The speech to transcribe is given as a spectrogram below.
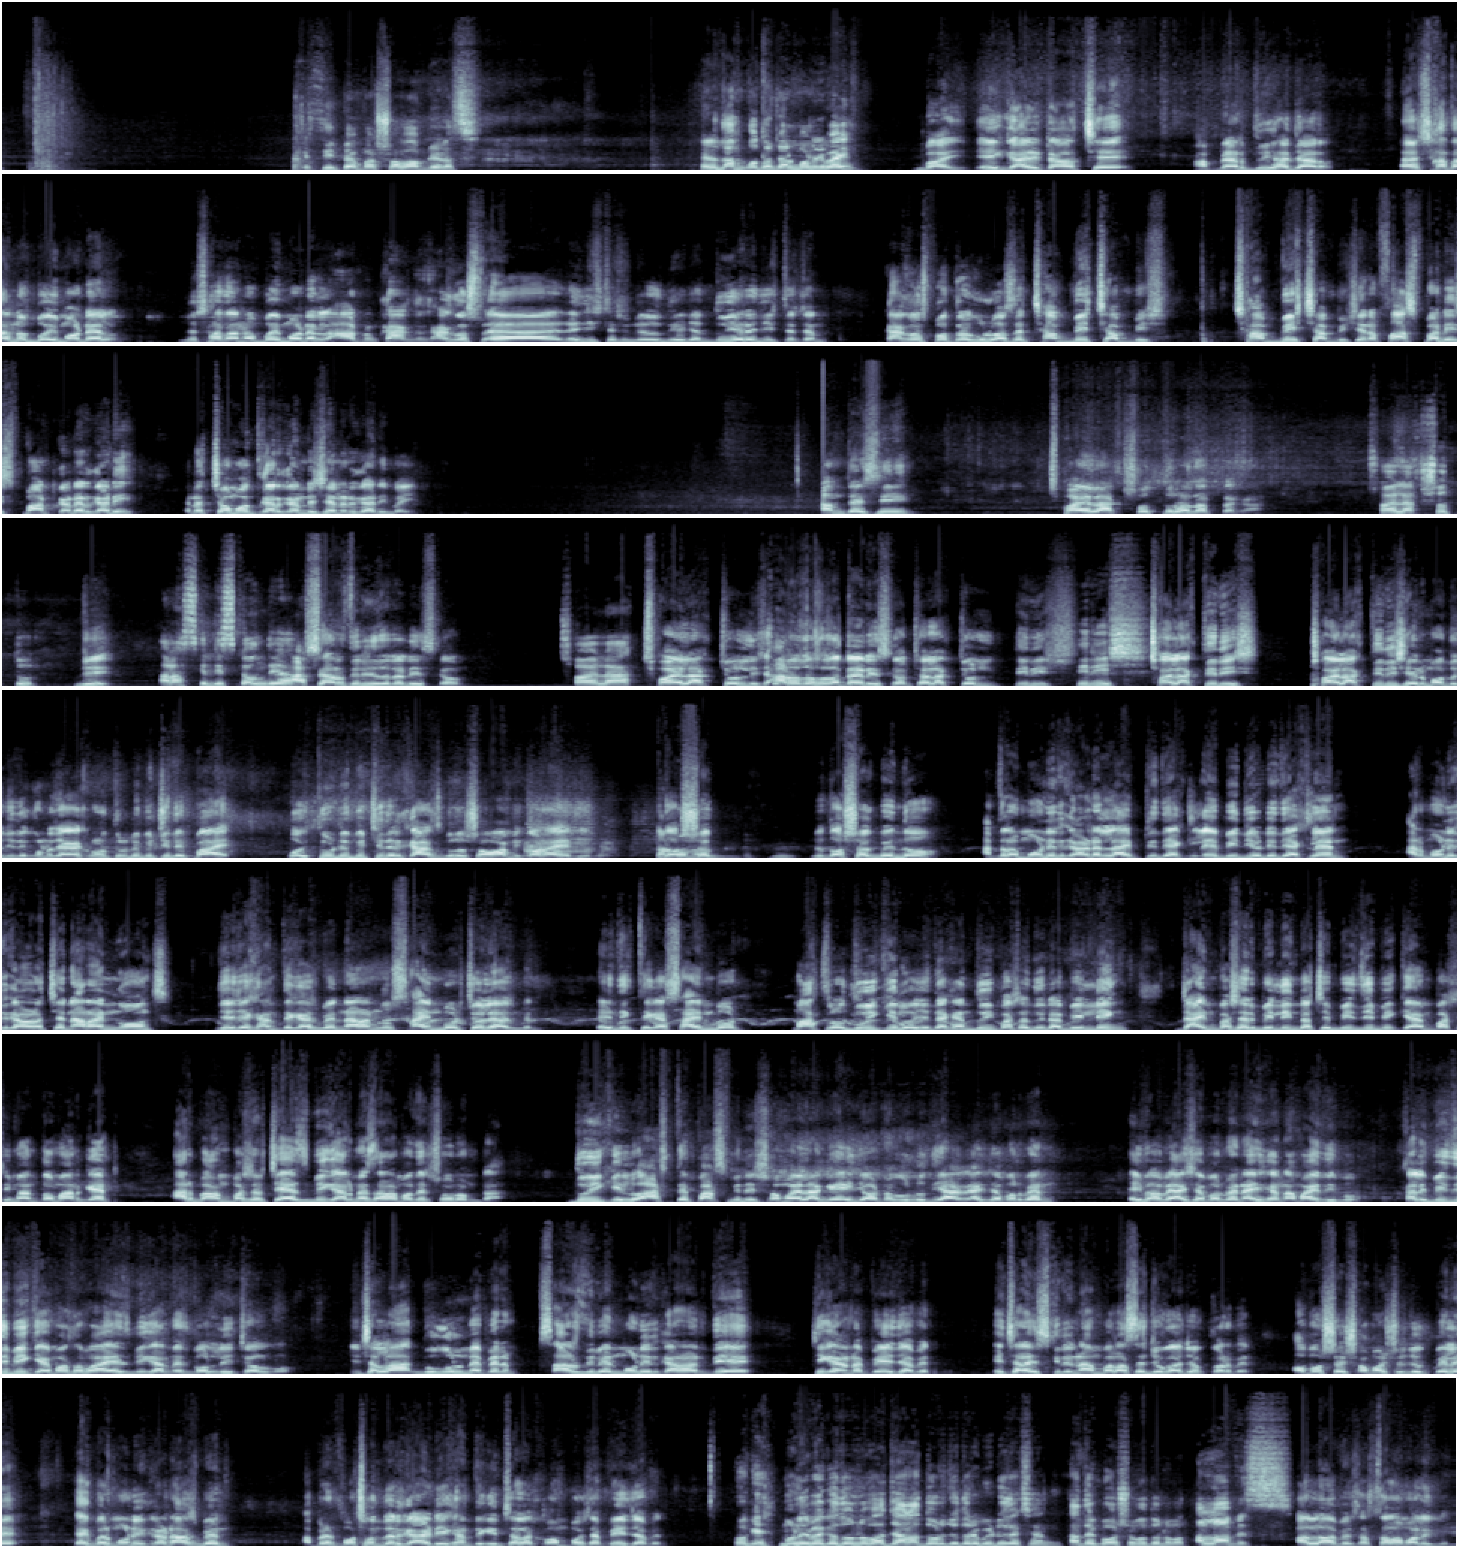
এসি পেপার সব আপডেট আছে। এটার দাম কত চান মনির ভাই? ভাই, এই গাড়িটা হচ্ছে আপনার দুই হাজার সাতানব্বই মডেল সাতানব্বই মডেল কাগজ রেজিস্ট্রেশন দুই হাজার দুইয়ের রেজিস্ট্রেশন কাগজপত্রগুলো আছে ছাব্বিশ ছাব্বিশ। ছাব্বিশ ছাব্বিশ। এটা ফার্স্ট পার্টি স্মার্ট কার্ডের গাড়ি। এটা চমৎকার কন্ডিশনের গাড়ি ভাই। আমি চাইছি ছয় লাখ সত্তর হাজার টাকা। ছয় লাখ সত্তর? জি। আর আজকে ডিসকাউন্ট দিয়ে? আজকে আরও তিরিশ হাজার ডিসকাউন্ট ছয় লাখ ছয় লাখ চল্লিশ আরও দশ হাজার টাকা ডিসকাউন্ট ছয় লাখ তিরিশ। তিরিশ। ছয় লাখ তিরিশ। ছয় লাখ তিরিশের মধ্যে যদি কোনো জায়গায় কোনো ত্রুটি বিচ্ছুতি পায় ওই ত্রুটি বিচ্ছুতির কাজগুলো সহ আমি করাই দিব। দর্শক দর্শক বিন্দু আপনারা মনির গার্ডের লাইভটি দেখলে ভিডিওটি দেখলেন। আর মনির গার্ড হচ্ছে নারায়ণগঞ্জ। যে যেখান থেকে আসবেন নারায়ণগঞ্জ সাইনবোর্ড চলে আসবেন। এই দিক থেকে সাইনবোর্ড মাত্র দুই কিলো যে দেখেন দুই পাশে দুইটা বিল্ডিং, ডাইন পাশের বিল্ডিংটা হচ্ছে বিজিবি ক্যাম্প বা সীমান্ত মার্কেট, আর বাম পাশে হচ্ছে এসবি গার্মেন্টস আর আমাদের শোরুমটা। দুই কিলো, আসতে পাঁচ মিনিট সময় লাগে, এই যে অটোগুলো দিয়ে আইসা পড়বেন, এইভাবে আইসা পড়বেন এইখানে নামাই দিব। খালি বিজিবি ক্যাম্প অথবা এসবি গার্মেন্টস বললেই চলবো। ইনশাল্লাহ গুগল ম্যাপের সার্চ দিবেন, মনির কারার দিয়ে ঠিকানাটা পেয়ে যাবেন। এছাড়া স্ক্রিনে নাম্বার আছে, যোগাযোগ করবেন। অবশ্যই সময় সুযোগ পেলে একবার মনির কার্ডে আসবেন আপনার পছন্দের গাড়ি এখান থেকে ইনশাল্লাহ কম পয়সা পেয়ে যাবেন। ওকে মনির ভাইকে ধন্যবাদ। যারা ধৈর্য ধরে ভিডিও দেখছেন তাদেরকে অসংখ্য ধন্যবাদ। আল্লাহ হাফেজ। আল্লাহ হাফেজ। আসসালামু আলাইকুম।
